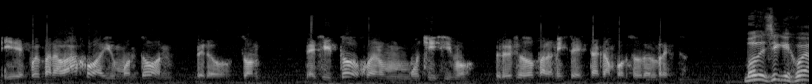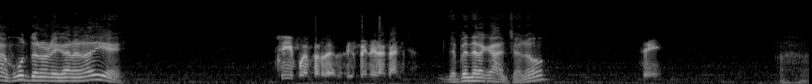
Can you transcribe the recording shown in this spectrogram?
Y después para abajo hay un montón, pero son, es decir, todos juegan muchísimo, pero ellos dos para mí se destacan por sobre el resto. ¿Vos decís que juegan juntos y no les gana nadie? Sí, pueden perder, depende de la cancha. Depende de la cancha, ¿no? Sí. Ajá.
